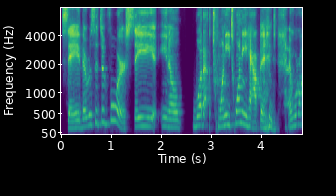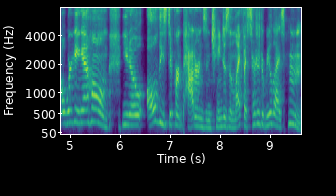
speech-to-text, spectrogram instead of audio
say there was a divorce, say, you know, what 2020 happened and we're all working at home you know all these different patterns and changes in life i started to realize hmm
